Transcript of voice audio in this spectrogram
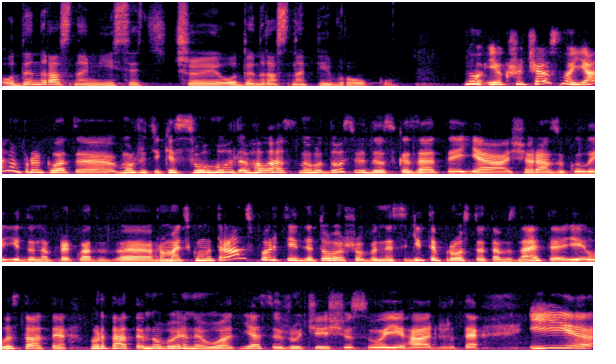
один раз на місяць чи один раз на півроку? Ну, якщо чесно, я, наприклад, е, можу тільки з свого власного досвіду сказати. Я щоразу, коли їду, наприклад, в е, громадському транспорті, для того, щоб не сидіти просто там, знаєте, і листати, гортати новини. От я сиджу, чищу свої гаджети, і е,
